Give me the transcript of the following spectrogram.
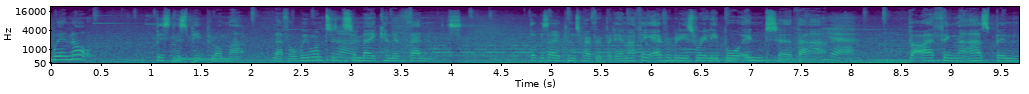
we're not business people on that level. We wanted no. to make an event that was open to everybody, and I think everybody's really bought into that. Yeah. But I think that has been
